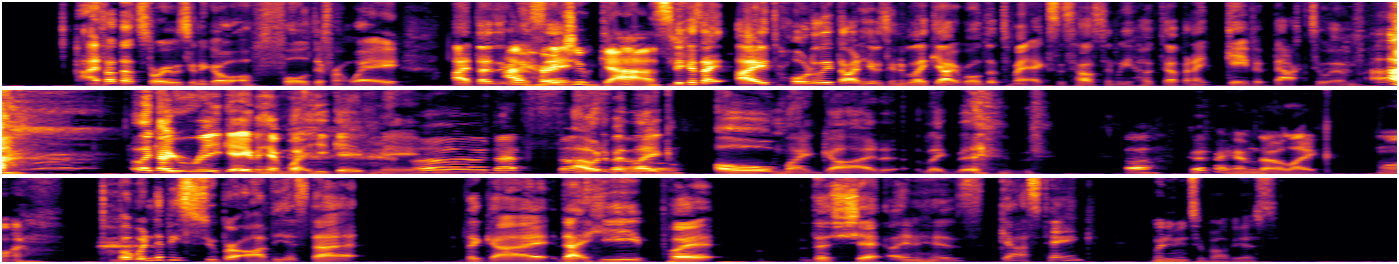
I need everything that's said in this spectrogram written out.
I thought that story was gonna go a full different way. I thought he was I heard say- you gasp. because I, I totally thought he was gonna be like, yeah, I rolled up to my ex's house and we hooked up and I gave it back to him. like I regave him what he gave me. Oh, that sucks. I would have been like, oh my god, like the. oh, good for him though. Like, well, But wouldn't it be super obvious that the guy that he put the shit in his gas tank? What do you mean super obvious?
